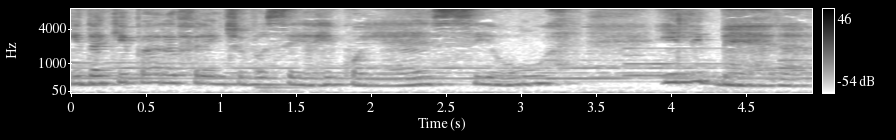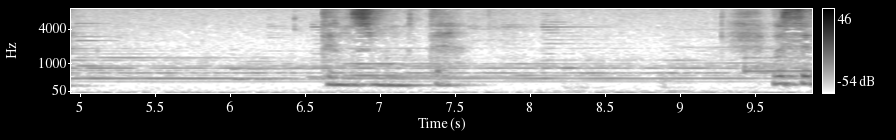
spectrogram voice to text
E daqui para frente você reconhece, honra e libera, transmuta. Você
